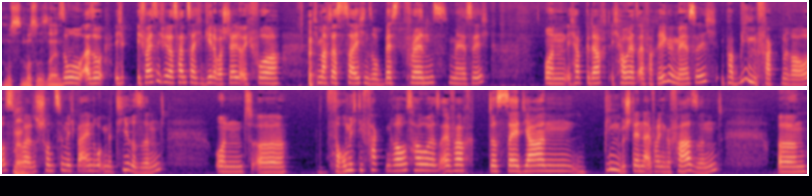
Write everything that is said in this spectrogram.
Muss, muss so sein. So, also ich, ich weiß nicht, wie das Handzeichen geht, aber stellt euch vor, ich mache das Zeichen so Best Friends mäßig. Und ich habe gedacht, ich hau jetzt einfach regelmäßig ein paar Bienenfakten raus, Ja. weil das schon ziemlich beeindruckende Tiere sind. Und äh, warum ich die Fakten raushaue, ist einfach, dass seit Jahren Bienenbestände einfach in Gefahr sind. Ähm,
